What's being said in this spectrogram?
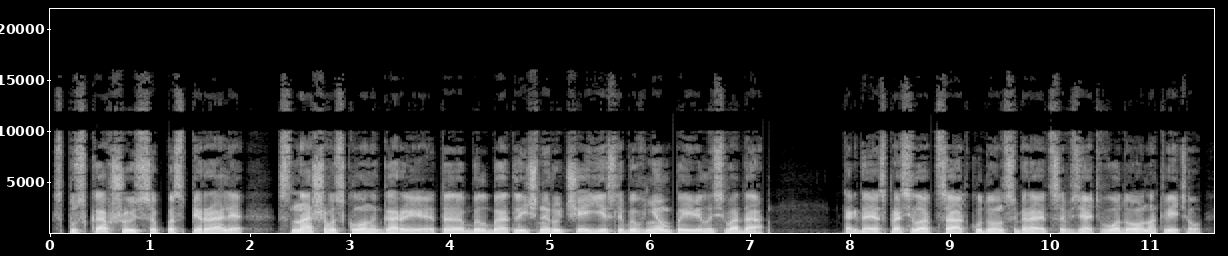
спускавшуюся по спирали с нашего склона горы. Это был бы отличный ручей, если бы в нем появилась вода. Когда я спросил отца, откуда он собирается взять воду, он ответил –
